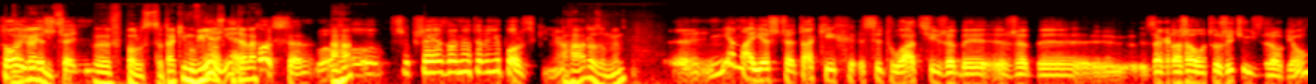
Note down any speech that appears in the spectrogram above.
To jeszcze. W Polsce, tak? I mówimy nie, o szpitalach. Nie, w Polsce. Aha. O, o, na terenie Polski. Nie? Aha, rozumiem. E, nie ma jeszcze takich sytuacji, żeby, żeby zagrażało to życiu i zdrowiu.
